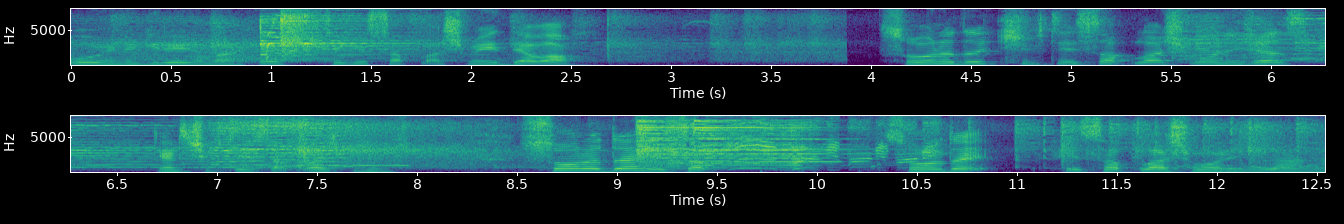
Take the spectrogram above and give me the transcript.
Oyuna girelim arkadaşlar. Tek hesaplaşmaya devam. Sonra da çift hesaplaşma oynayacağız. Yani çift hesaplaşma demiş. Sonra da hesap sonra da hesaplaşma oynayacağız yani.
